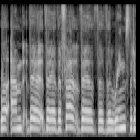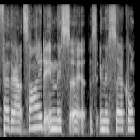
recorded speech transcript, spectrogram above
Well, and the the the, the the, the rings that are further outside in this uh, in this circle,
